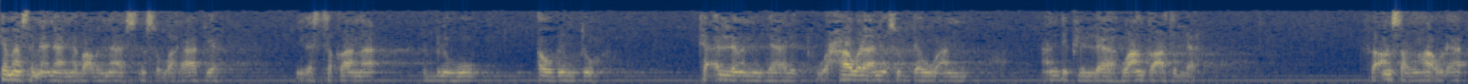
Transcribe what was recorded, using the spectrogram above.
كما سمعنا أن بعض الناس نسأل الله العافية إذا استقام ابنه أو بنته تألم من ذلك وحاول أن يصده عن عن ذكر الله وعن طاعة الله. فأنصح هؤلاء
